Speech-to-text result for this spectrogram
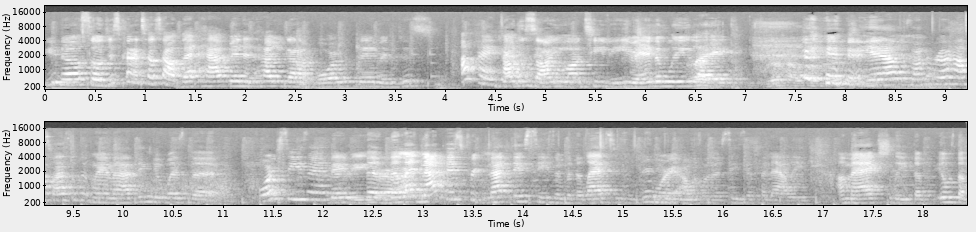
You know, so just kind of tell us how that happened and how you got on board with them and just okay, how we saw you on TV randomly. Like, Real Housewives. Yeah, I was on the Real Housewives of Atlanta. I think it was the fourth season. Maybe, The, the not this pre- not this season, but the last season before it, I was on the season finale. Um, I actually the it was the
